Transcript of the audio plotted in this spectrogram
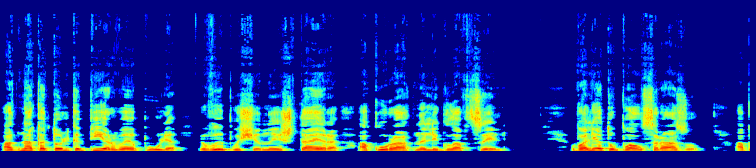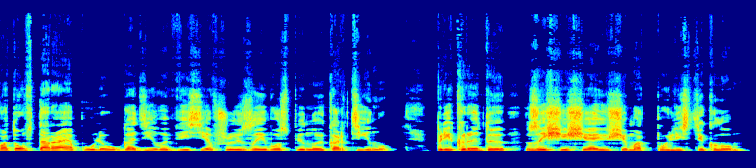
Однако только первая пуля, выпущенная из Штайра, аккуратно легла в цель. Валет упал сразу, а потом вторая пуля угодила в висевшую за его спиной картину, прикрытую защищающим от пыли стеклом.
